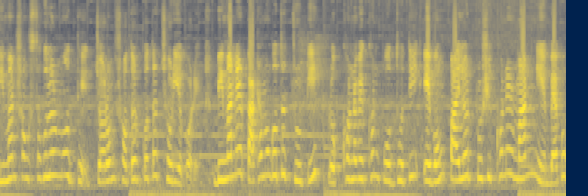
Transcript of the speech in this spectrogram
বিমান সংস্থাগুলোর মধ্যে চরম সতর্কতা ছড়িয়ে পড়ে। বিমানের কাঠামোগত ত্রুটি, রক্ষণাবেক্ষণ পদ্ধতি এবং পাইলট প্রশিক্ষণের মান নিয়ে ব্যাপক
